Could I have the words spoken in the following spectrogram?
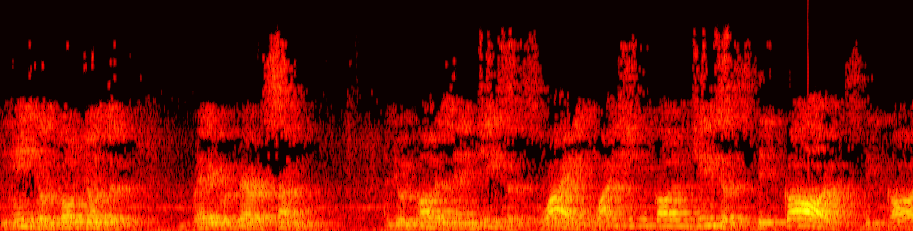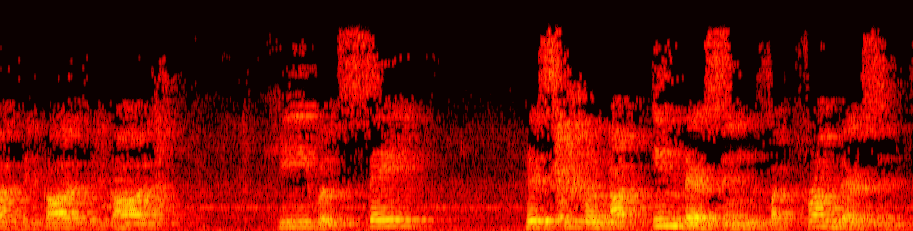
The angel told Joseph, Mary will bear a son, and you will call his name Jesus. Why? Why should you call him Jesus? Because, because, because, because he will save his people not in their sins, but from their sins.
